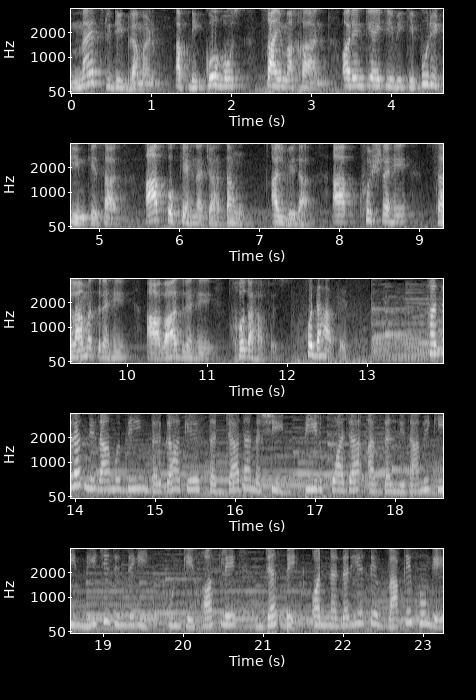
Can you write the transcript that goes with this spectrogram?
मैं त्रिदीप रमन अपनी को होस्ट साइमा खान और एनटीआई टीवी की पूरी टीम के साथ आपको कहना चाहता हूँ, अलविदा। आप खुश रहें, सलामत रहें, आबाद रहें। खुदा हाफिज। खुदा हाफिज। हज़रत निजामुद्दीन दरगाह के सज्जादा नशीन पीर ख्वाजा अफजल निजामी की निजी ज़िंदगी, उनके हौसले, जज्बे और नज़रिए से वाकिफ होंगे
